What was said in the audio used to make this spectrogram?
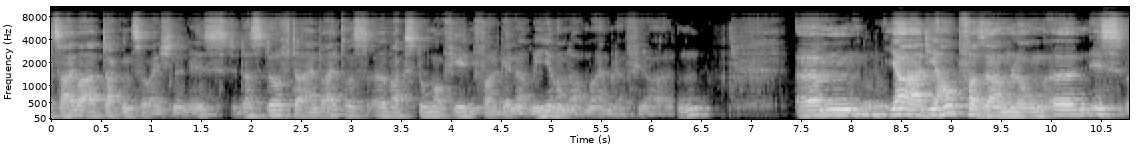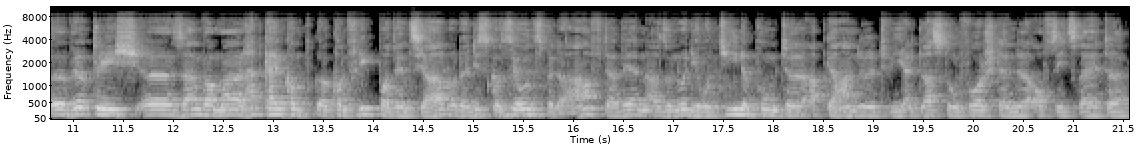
Cyberattacken zu rechnen ist. Das dürfte ein weiteres Wachstum auf jeden Fall generieren, nach meinem Dafürhalten. Ähm, ja, die Hauptversammlung äh, ist äh, wirklich, äh, sagen wir mal, hat kein Kom äh, Konfliktpotenzial oder Diskussionsbedarf. Da werden also nur die Routinepunkte abgehandelt, wie Entlastung Vorstände, Aufsichtsräte,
